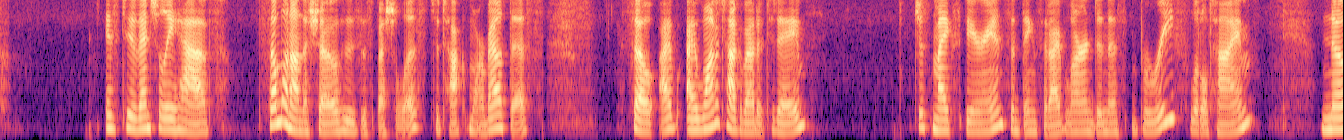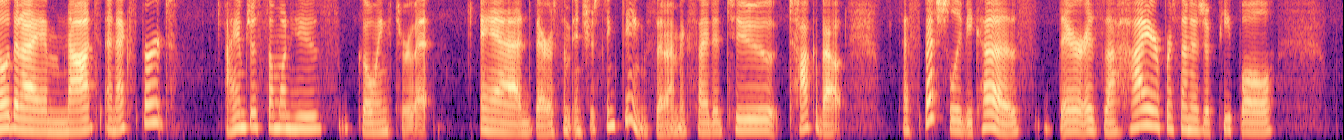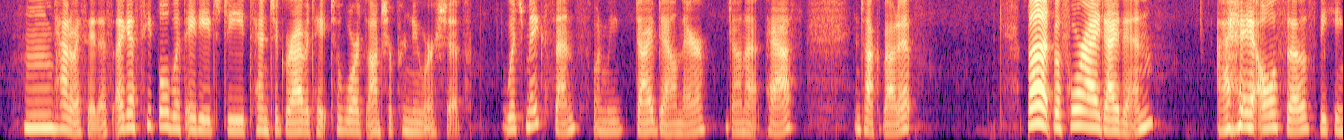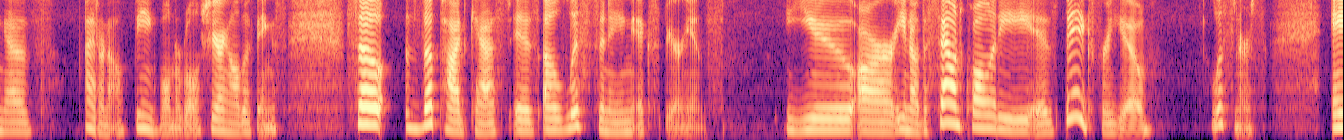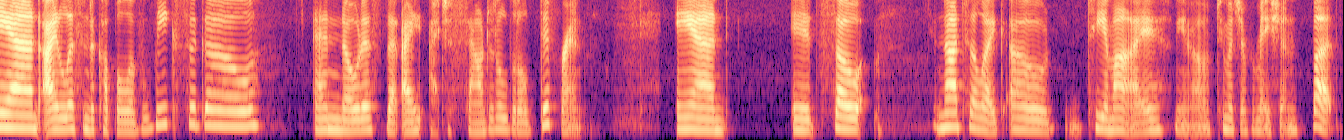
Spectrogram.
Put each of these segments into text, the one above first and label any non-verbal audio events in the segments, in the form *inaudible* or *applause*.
is to eventually have someone on the show who's a specialist to talk more about this. So I, I want to talk about it today, just my experience and things that I've learned in this brief little time. Know that I am not an expert. I am just someone who's going through it. And there are some interesting things that I'm excited to talk about, especially because there is a higher percentage of people. Hmm, how do I say this? I guess people with ADHD tend to gravitate towards entrepreneurship, which makes sense when we dive down there, down that path, and talk about it. But before I dive in, I *laughs* also, speaking of, I don't know, being vulnerable, sharing all the things. So, the podcast is a listening experience. You are, you know, the sound quality is big for you, listeners. And I listened a couple of weeks ago and noticed that I, I just sounded a little different. And it's so not to like, oh, TMI, you know, too much information, but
